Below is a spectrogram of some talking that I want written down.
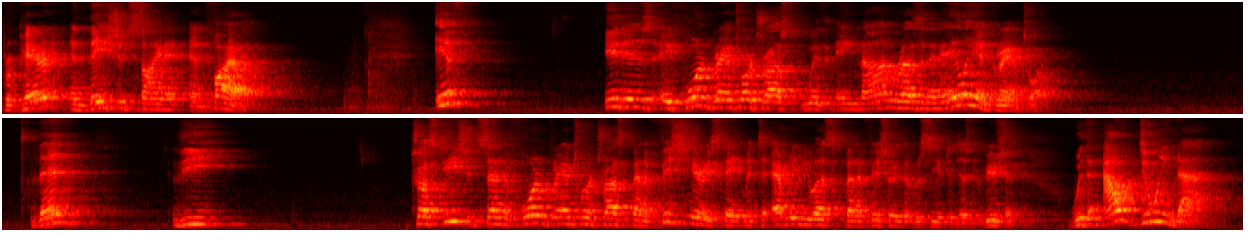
prepared and they should sign it and file it. If it is a foreign grantor trust with a non-resident alien grantor, then the trustee should send a foreign grantor trust beneficiary statement to every U.S. beneficiary that received a distribution. Without doing that,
